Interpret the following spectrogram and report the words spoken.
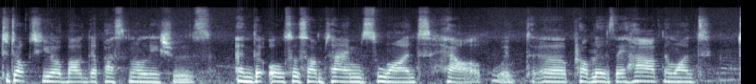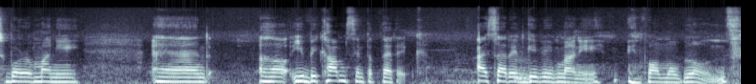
to talk to you about their personal issues. And they also sometimes want help with uh, problems they have. They want to borrow money, and uh, you become sympathetic. I started giving money in form of loans.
